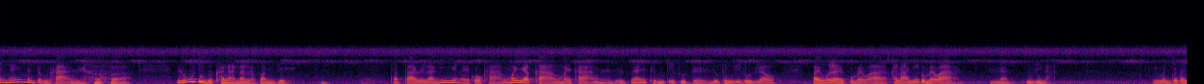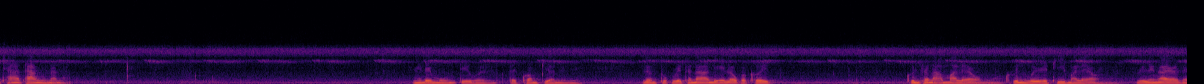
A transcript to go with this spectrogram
ยังไงมันต้องข้างอยู่ รู้อยู่ขนาดนั้นหรอฟังสิถ้าตายเวลานี้ยังไงก็ค้าง ไม่อยากค้างไม่ค้างเดี๋ยวจะให้ถึงที่สุดเลยรู้ถึงที่สุดแล้ว ไปเมื่อไหร่ก็ไม่ว่าขณะนี้ก็ไม่ว่า นั่น ดูที่หนะคือมันจะไปช้าทางอยู่นั่นนี่ได้หมุนติ้วแต่ความเพียรนี่เรื่องทุกเวทนานี้เราก็เคย ขึ้นสนามมาแล้ว ขึ้นเวทีมาแล้ว เลยยังไงก็แต่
